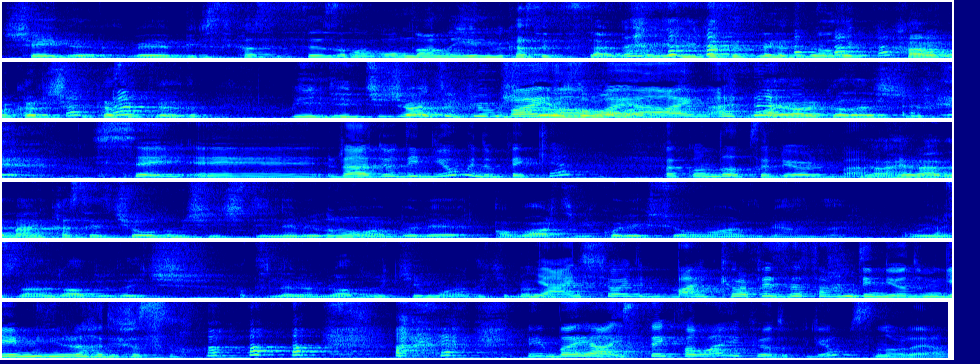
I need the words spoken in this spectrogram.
şeydi ve birisi kaset istediği zaman ondan da yeni bir kaset isterdim. O yeni bir kaset verirdim ve ona da karma karışık bir kaset verirdim. Bildiğin ticaret yapıyormuşum ben o Bayağı zamanlar. bayağı aynen. Vay arkadaş. Şey, e, radyo dinliyor muydun peki? Bak onu da hatırlıyorum ben. ya herhalde ben kasetçi olduğum için hiç dinlemiyordum ama böyle abartı bir koleksiyon vardı bende. O yüzden radyoda hiç hatırlamıyorum. Radyoda kim vardı ki ben? Yani şöyle ben Körfez FM dinliyordum. Gemliğin radyosu. Ve bayağı istek falan yapıyorduk biliyor musun oraya?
